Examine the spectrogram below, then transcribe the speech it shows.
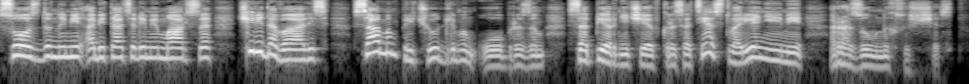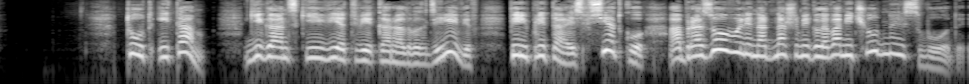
созданными обитателями Марса, чередовались самым причудливым образом, соперничая в красоте с творениями разумных существ. Тут и там Гигантские ветви коралловых деревьев, переплетаясь в сетку, образовывали над нашими головами чудные своды.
